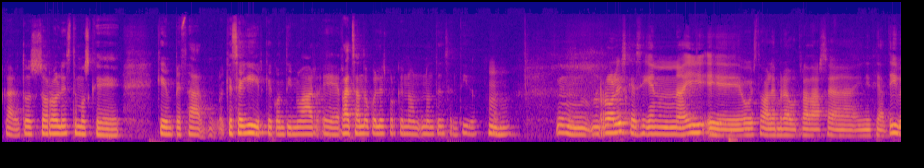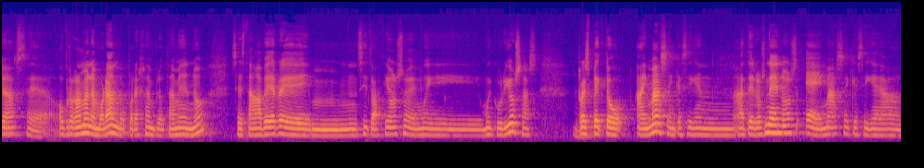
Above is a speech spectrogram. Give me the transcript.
Claro, todos os roles temos que que empezar, que seguir, que continuar eh, rachando coles porque non, non ten sentido. Uh -huh. mm, roles que siguen aí, eh, ou estaba a lembrar das eh, iniciativas, eh, o programa Enamorando, por exemplo, tamén, ¿no? se están a ver eh, mm, situacións eh, moi, moi curiosas respecto á imaxe que siguen a ter os nenos e a imaxe que sigue a,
